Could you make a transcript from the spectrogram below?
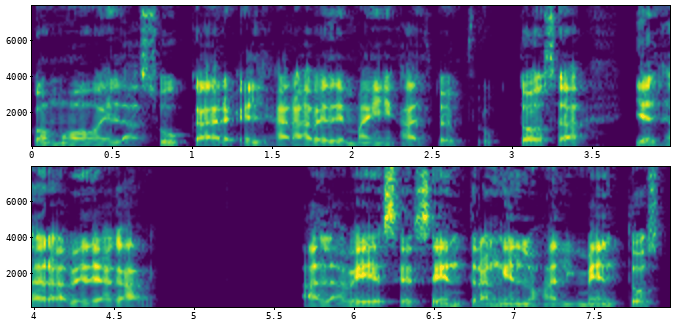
como el azúcar, el jarabe de maíz alto en fructosa y el jarabe de agave. A la vez se centran en los alimentos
